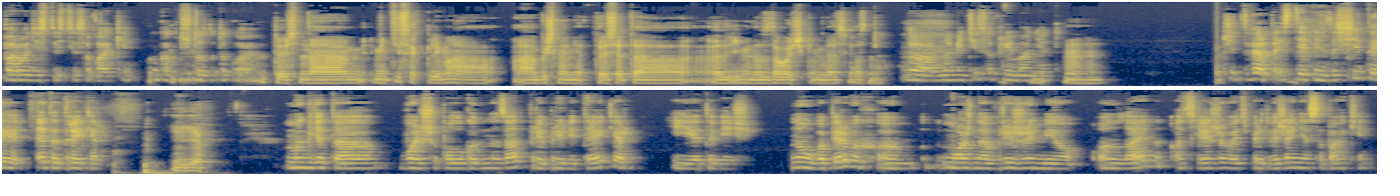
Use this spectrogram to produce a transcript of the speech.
породистости собаки. Ну, как что-то такое. То есть на метисах клейма обычно нет. То есть это э, именно с заводчиками, да, связано? Да, на метисах клейма нет. Угу. Четвертая степень защиты – это трекер. И Мы где-то больше полугода назад приобрели трекер, и это вещь. Ну, во-первых, эм, можно в режиме онлайн отслеживать передвижение собаки.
